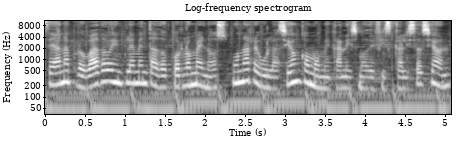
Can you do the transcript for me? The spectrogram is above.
se han aprobado e implementado por lo menos una regulación como mecanismo de fiscalización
